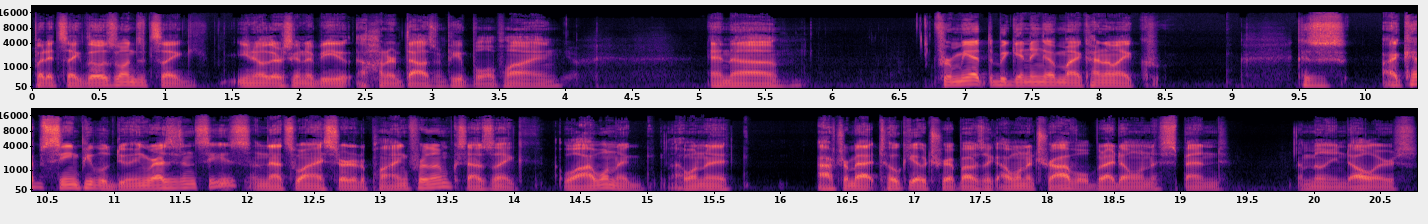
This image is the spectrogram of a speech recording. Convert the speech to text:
but it's like those ones it's like you know there's going to be 100,000 people applying. And uh for me at the beginning of my kind of like because I kept seeing people doing residencies, and that's why I started applying for them. Because I was like, well, I want to, I want to. After that Tokyo trip, I was like, I want to travel, but I don't want to spend a million dollars.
